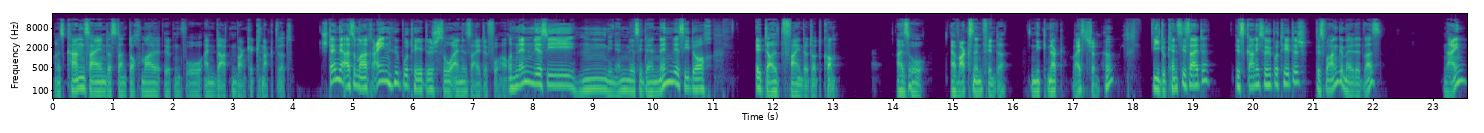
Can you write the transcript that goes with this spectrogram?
und es kann sein, dass dann doch mal irgendwo eine Datenbank geknackt wird. Stellen wir also mal rein hypothetisch so eine Seite vor und nennen wir sie, hm, wie nennen wir sie denn? Nennen wir sie doch adultfinder.com. Also Erwachsenenfinder. Nicknack, weißt schon, hm? Wie, du kennst die Seite? Ist gar nicht so hypothetisch? Bist wo angemeldet, was? Nein?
